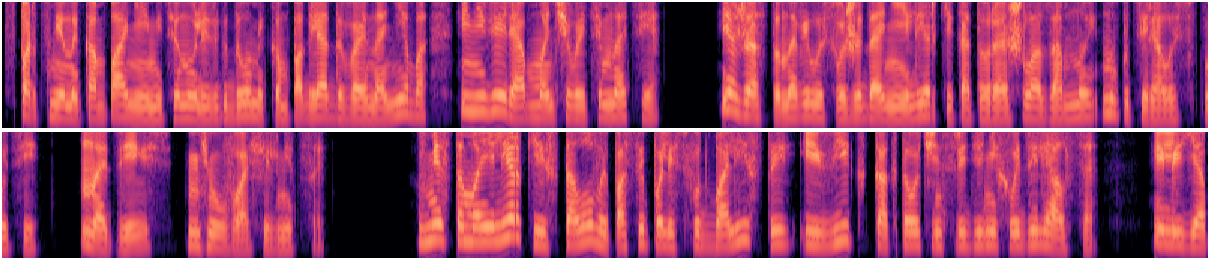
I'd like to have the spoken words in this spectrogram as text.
Спортсмены компаниями тянулись к домикам, поглядывая на небо и не веря обманчивой темноте. Я же остановилась в ожидании Лерки, которая шла за мной, но потерялась в пути. Надеюсь, не у вафельницы. Вместо моей Лерки из столовой посыпались футболисты, и Вик как-то очень среди них выделялся. Или я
